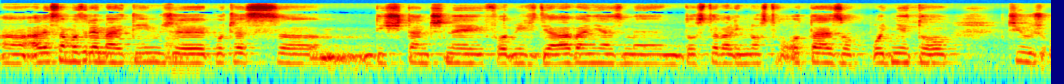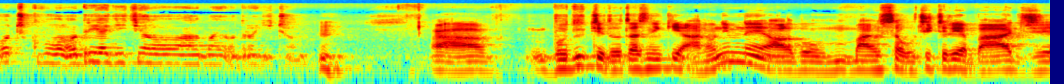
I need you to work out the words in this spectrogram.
Ale samozrejme aj tým, že počas dištančnej formy vzdelávania sme dostávali množstvo otázok, podnetov, či už od škôl, od riaditeľov alebo aj od rodičov. Hm. A budú tie dotazníky anonimné, alebo majú sa učitelia báť, že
